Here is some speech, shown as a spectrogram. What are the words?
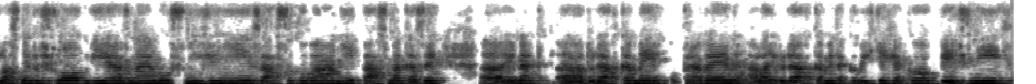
vlastně došlo k výraznému snížení zásobování pásma gazy, jednak dodávkami potravin, ale i dodávkami takových těch jako běžných,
